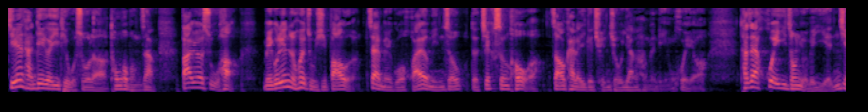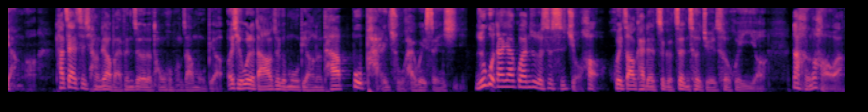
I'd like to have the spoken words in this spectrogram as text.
今天谈第一个议题，我说了通货膨胀。八月二十五号，美国联准会主席鲍尔在美国怀俄明州的 Jackson Hole 啊，召开了一个全球央行的年会哦。他在会议中有个演讲啊，他再次强调百分之二的通货膨胀目标，而且为了达到这个目标呢，他不排除还会升息。如果大家关注的是十九号会召开的这个政策决策会议哦，那很好啊，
